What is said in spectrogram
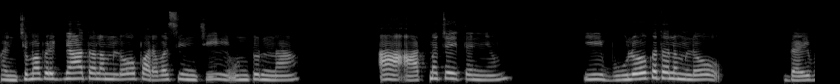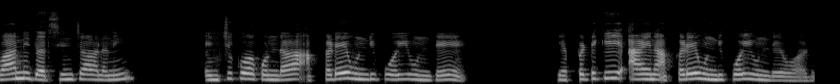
పంచమ ప్రజ్ఞాతలంలో పరవశించి ఉంటున్న ఆ ఆత్మ చైతన్యం ఈ భూలోకతలంలో దైవాన్ని దర్శించాలని ఎంచుకోకుండా అక్కడే ఉండిపోయి ఉంటే, ఎప్పటికీ ఆయన అక్కడే ఉండిపోయి ఉండేవాడు.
